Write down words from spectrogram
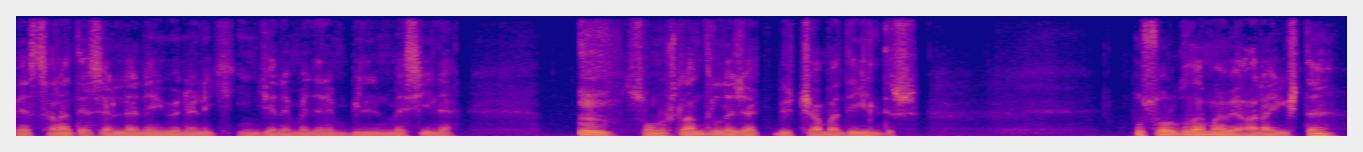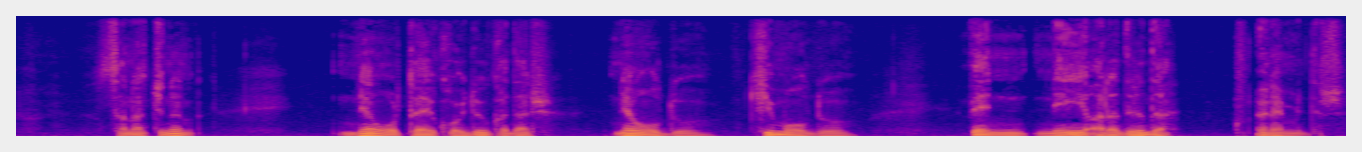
ve sanat eserlerine yönelik incelemelerin bilinmesiyle sonuçlandırılacak bir çaba değildir. Bu sorgulama ve arayışta sanatçının ne ortaya koyduğu kadar ne olduğu, kim olduğu ve neyi aradığı da önemlidir.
